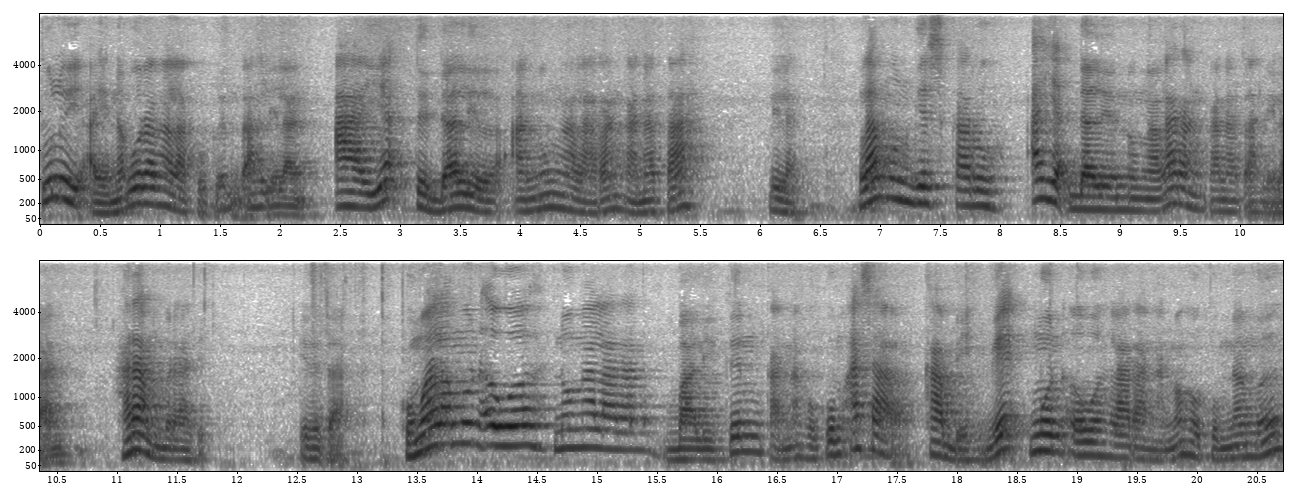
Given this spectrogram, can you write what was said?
Tuluy ayeuna urang ngalakukeun tahlilan. Aya teu dalil anu ngalarang kana tahlilan. Lamun geus karuh aya dalil nu ngalarang kana tahlilan haram berarti. Gitu tah kumaha lamun eueuh nu ngalarang balikeun kana hukum asal. Kabeh ge mun eueuh larangan mah hukumna me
